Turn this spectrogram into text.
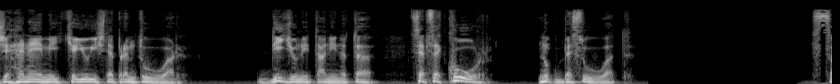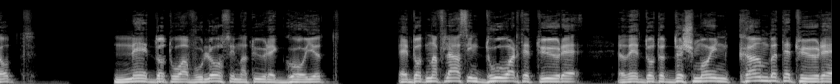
xhehenemi që ju ishte premtuar. Digjuni tani në të, sepse kurrë nuk besuat. Sot ne do t'ua vulosim atyre gojët e do të na flasin duart e tyre dhe do të dëshmojnë këmbët e tyre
